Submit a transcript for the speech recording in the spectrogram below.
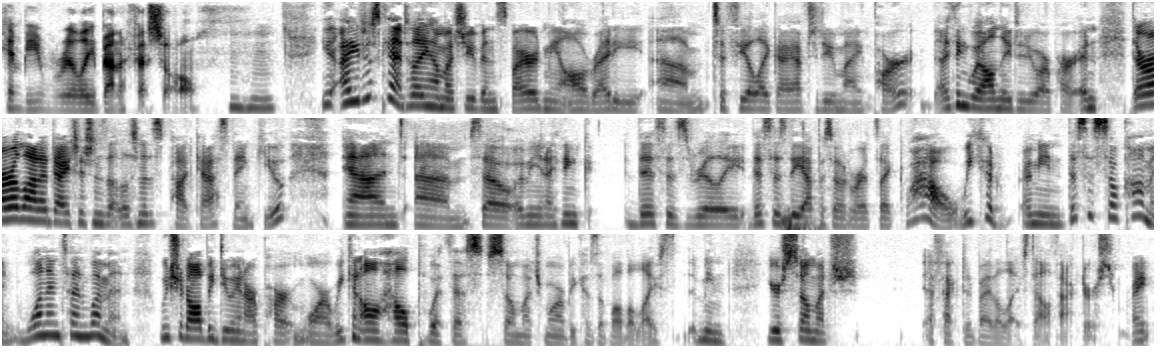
can be really beneficial. Mm-hmm. Yeah, I just can't tell you how much you've inspired me already um, to feel like I have to do my part. I think we all need to do our part, and there are a lot of dietitians that listen to this podcast. Thank you. And um, so, I mean, I think this is really this is the episode where it's like, wow, we could. I mean, this is so common. One in ten women. We should all be doing our part more. We can all help with this so much more because of all the life. I mean, you're so much affected by the lifestyle factors, right?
